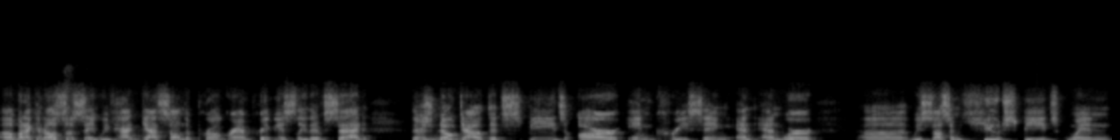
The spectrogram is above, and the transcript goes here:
uh, but I can also say we've had guests on the program previously that have said there's no doubt that speeds are increasing, and and we're uh, we saw some huge speeds when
